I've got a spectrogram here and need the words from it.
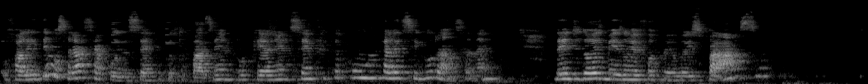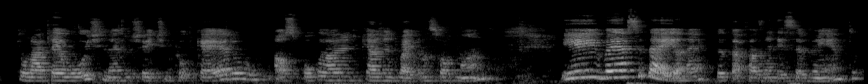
eu falei, Deus, será que é a coisa certa que eu tô fazendo? Porque a gente sempre fica com aquela insegurança, né? Dentro de dois meses eu reformei o meu espaço. Tô lá até hoje, né? Do jeitinho que eu quero. Aos poucos a gente, que a gente vai transformando. E veio essa ideia, né? De eu estar fazendo esse evento.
